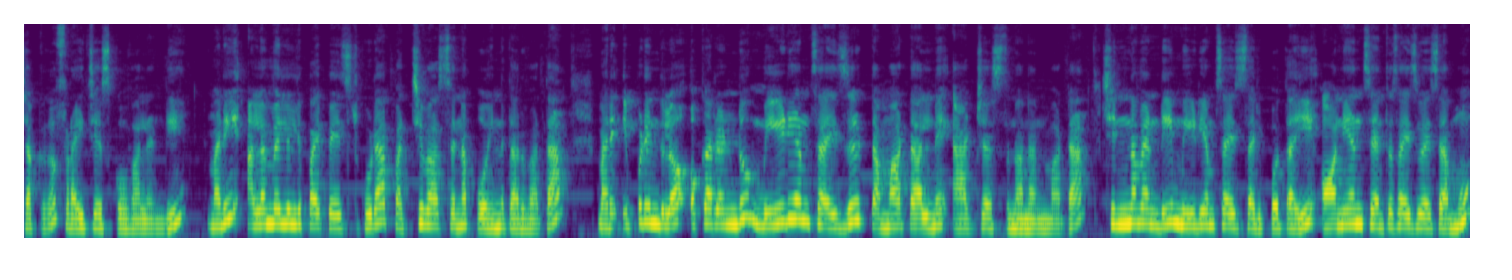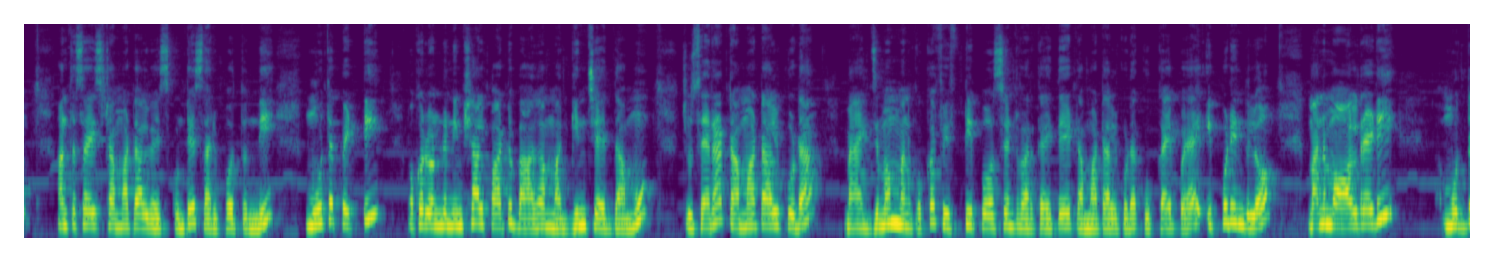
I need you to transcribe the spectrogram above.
చక్కగా ఫ్రై చేసుకోవాలండి. మరి అల్లం వెల్లుల్లిపాయ పేస్ట్ కూడా పచ్చివాసన పోయిన తర్వాత మరి ఇప్పుడు ఇందులో ఒక రెండు మీడియం సైజు టమాటాలని యాడ్ చేస్తున్నాను అనమాట చిన్నవండి మీడియం సైజ్ సరిపోతాయి. ఆనియన్స్ ఎంత సైజు వేసామో? అంత సైజు టమాటాలు వేసుకుంటే సరిపోతుంది. మూత పెట్టి ఒక రెండు నిమిషాల పాటు బాగా మగ్గించేద్దాము. చూసారా? టమాటాలు కూడా మ్యాక్సిమం మనకు ఒక ఫిఫ్టీ పర్సెంట్ వరకు అయితే టమాటాలు కూడా కుక్ అయిపోయాయి. ఇప్పుడు ఇందులో మనం ఆల్రెడీ ముద్ద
